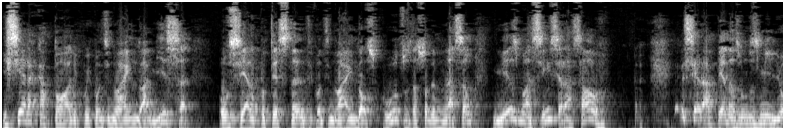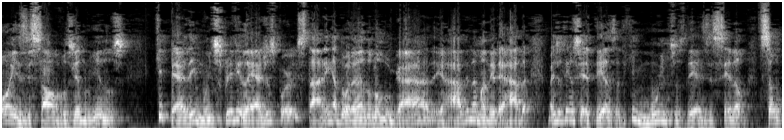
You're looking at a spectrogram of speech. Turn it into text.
E se era católico e continuar indo à missa, ou se era protestante continuar indo aos cultos da sua denominação, mesmo assim será salvo? Ele será apenas um dos milhões de salvos genuínos que perdem muitos privilégios por estarem adorando no lugar errado e na maneira errada. Mas eu tenho certeza de que muitos deles serão, são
